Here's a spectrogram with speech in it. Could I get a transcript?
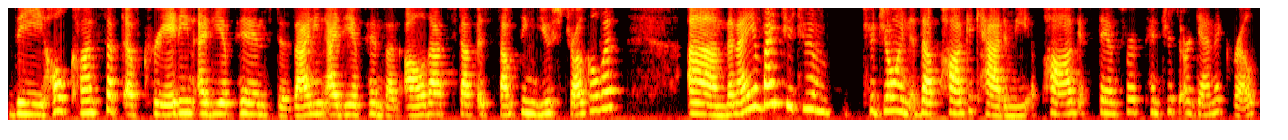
the whole concept of creating idea pins, designing idea pins, on all that stuff is something you struggle with, um, then I invite you to to join the POG Academy. POG stands for Pinterest Organic Growth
